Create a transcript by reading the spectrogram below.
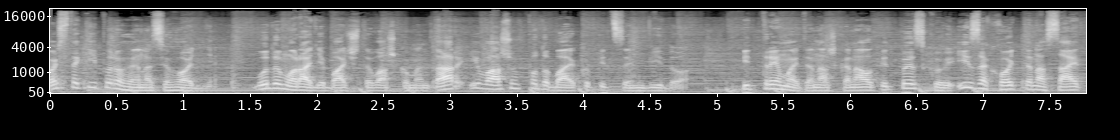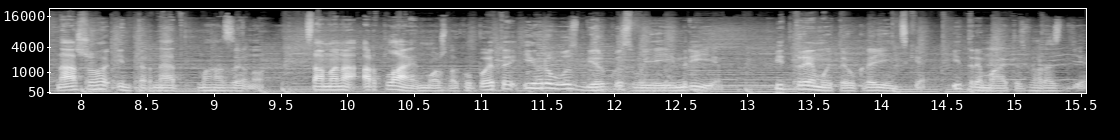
Ось такі пироги на сьогодні. Будемо раді бачити ваш коментар і вашу вподобайку під цим відео. Підтримайте наш канал підпискою і заходьте на сайт нашого інтернет-магазину. Саме на Artline можна купити ігрову збірку своєї мрії. Підтримуйте українське і тримайтесь в гаразді.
